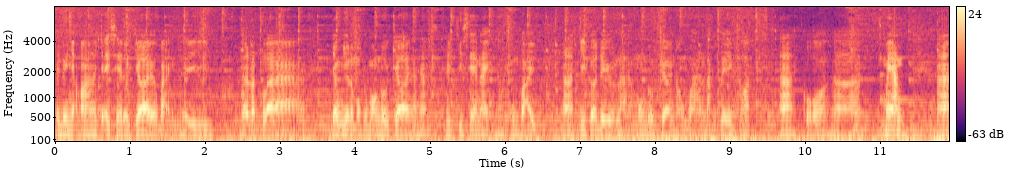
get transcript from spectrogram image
mấy đứa nhỏ nó chạy xe đồ chơi các bạn thì nó rất là giống như là một cái món đồ chơi thôi ha. Thì chiếc xe này nó cũng vậy. À, chỉ có điều là món đồ chơi nó quá là đắt tiền thôi ha của uh, mấy anh. Ha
